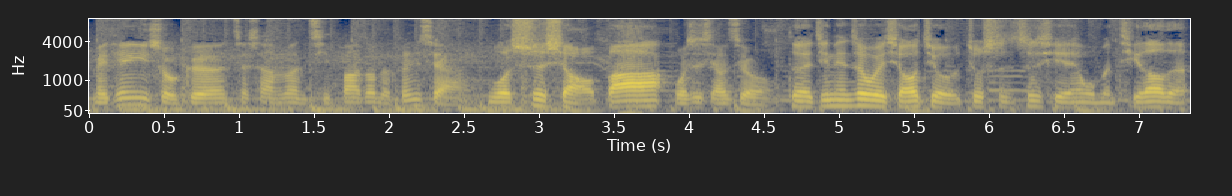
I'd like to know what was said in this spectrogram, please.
每天一首歌，加上乱七八糟的分享。我是小八，我是小九，对，今天这位小九就是之前我们提到的，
